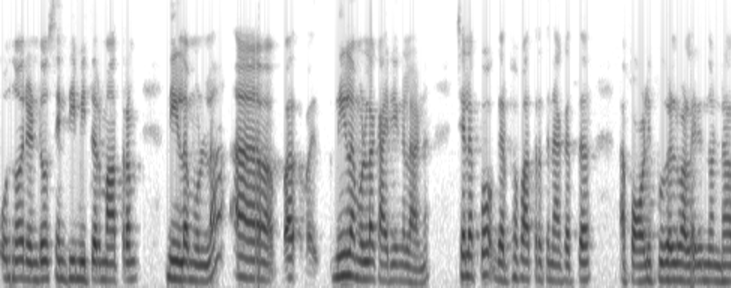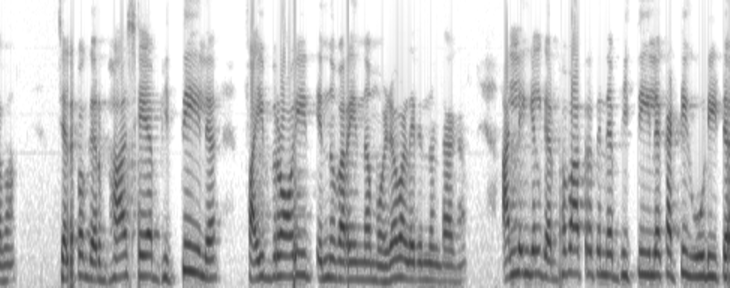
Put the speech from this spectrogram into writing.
ഒന്നോ രണ്ടോ സെന്റിമീറ്റർ മാത്രം നീളമുള്ള നീളമുള്ള കാര്യങ്ങളാണ്. ചിലപ്പോൾ ഗർഭപാത്രത്തിനകത്ത് പോളിപ്പുകൾ വളരുന്നുണ്ടാവാം. ചിലപ്പോൾ ഗർഭാശയ ഭിത്തിയിൽ ഫൈബ്രോയിഡ് എന്ന് പറയുന്ന മുഴ വളരുന്നുണ്ടാകാം. അല്ലെങ്കിൽ ഗർഭപാത്രത്തിന്റെ ഭിത്തിയിൽ കട്ടി കൂടിയിട്ട്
